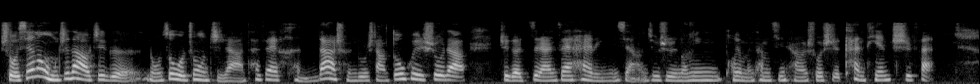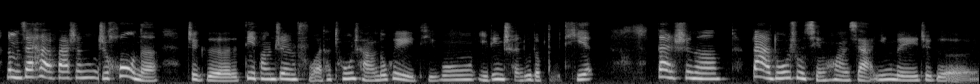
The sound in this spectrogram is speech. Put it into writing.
首先呢，我们知道这个农作物种植啊，它在很大程度上都会受到这个自然灾害的影响。就是农民朋友们他们经常说是看天吃饭。那么灾害发生之后呢，这个地方政府啊，它通常都会提供一定程度的补贴。但是呢，大多数情况下，因为这个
